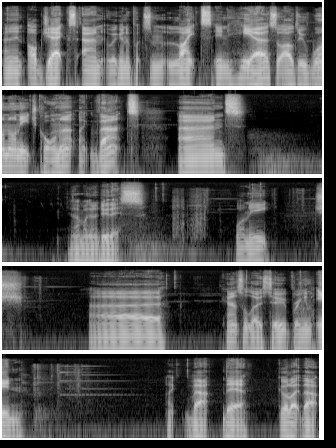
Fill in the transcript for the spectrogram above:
And then objects, and we're going to put some lights in here. So I'll do one on each corner, like that. And how am I going to do this? One each. Uh, cancel those two. Bring them in. Like that. There. Go like that.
